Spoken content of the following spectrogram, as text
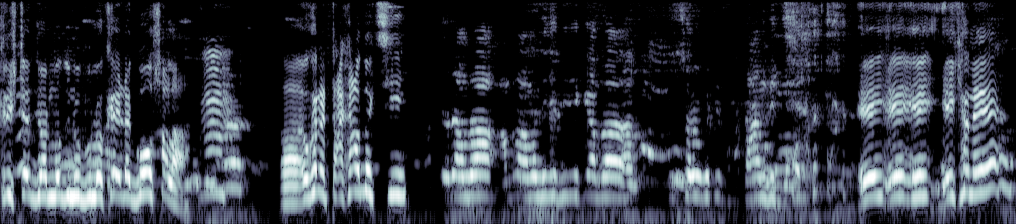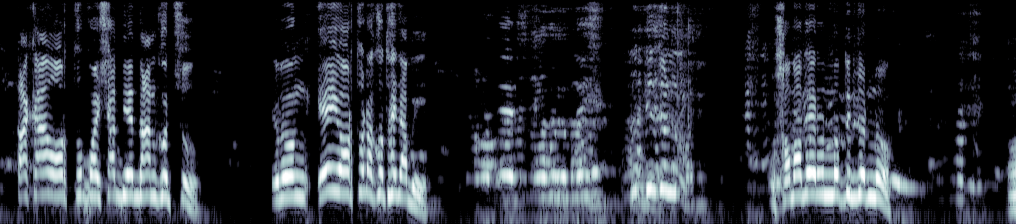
খ্রিস্টের জন্মদিন উপলক্ষে এটা গোশালা। হ্যাঁ। ওখানে টাকাও দেখছি। আমরা আমরা আমার নিজে নিজেকে আমরা উৎসর্গ করছি দান দিচ্ছি। এই এই এই এইখানে টাকা অর্থ পয়সা দিয়ে দান করছ। এবং এই অর্থটা কোথায় যাবে? সমাজের উন্নতির জন্য। ও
